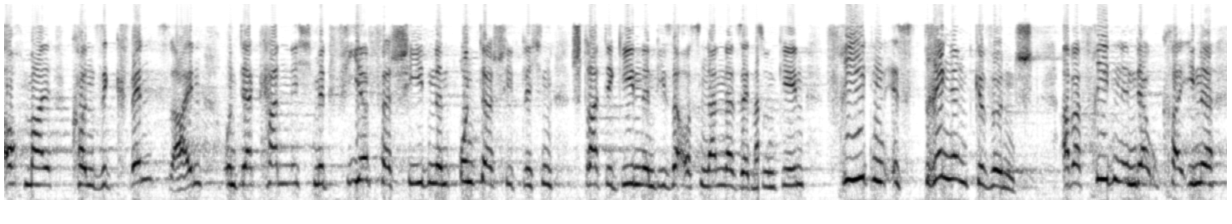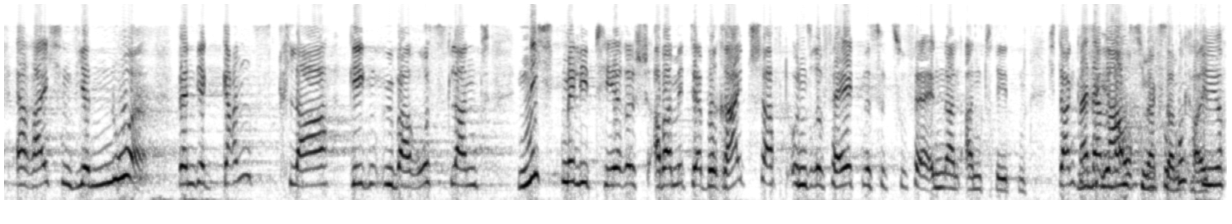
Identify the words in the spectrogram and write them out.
auch mal konsequent sein und der kann nicht mit vier verschiedenen unterschiedlichen Strategien in diese Auseinandersetzung gehen. Frieden ist dringend gewünscht, aber Frieden in der Ukraine erreichen wir nur, wenn wir ganz klar gegenüber Russland nicht militärisch, aber mit der Bereitschaft, unsere Verhältnisse zu verändern, antreten. Ich danke Madame für Ihre Aufmerksamkeit.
